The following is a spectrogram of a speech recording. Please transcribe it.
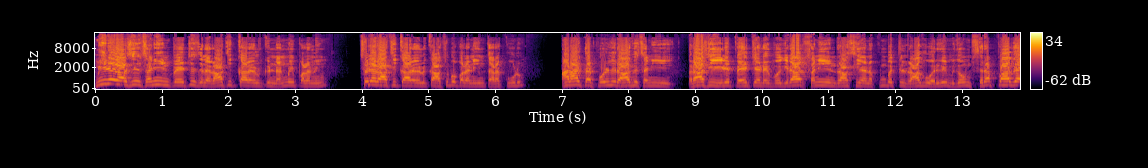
மீனராசியில் சனியின் பெயர்ச்சி சில ராசிக்காரர்களுக்கு நன்மை பலனையும் சில ராசிக்காரர்களுக்கு அசுப பலனையும் தரக்கூடும். ஆனால் தற்பொழுது ராகு சனி ராசியிலே பெயர்ச்சி அடைய போகிறார். சனியின் ராசியான கும்பத்தில் ராகு வருகை மிகவும் சிறப்பாக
